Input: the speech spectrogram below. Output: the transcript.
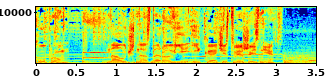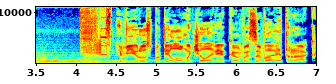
Купрум. Научное здоровье и качестве жизни. Вирус папилломы человека вызывает рак.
